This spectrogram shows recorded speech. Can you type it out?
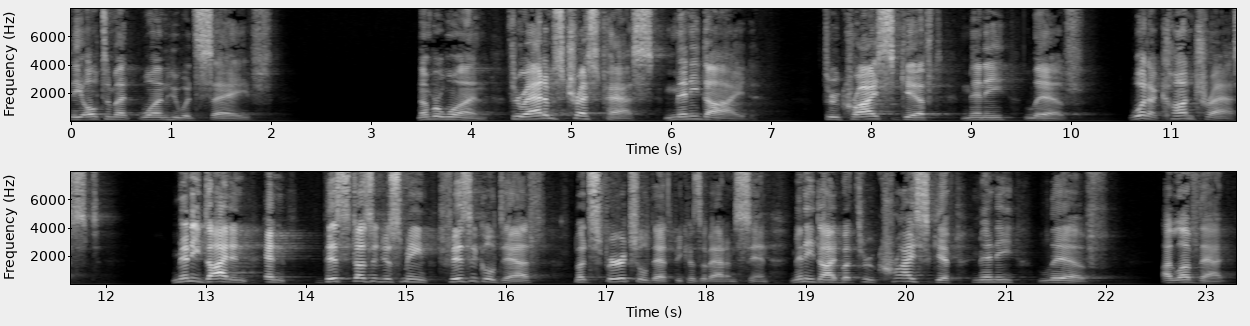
the ultimate one who would save. Number one, through Adam's trespass, many died. Through Christ's gift, many live. What a contrast. Many died, and, and this doesn't just mean physical death, but spiritual death because of Adam's sin. Many died, but through Christ's gift, many live. I love that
